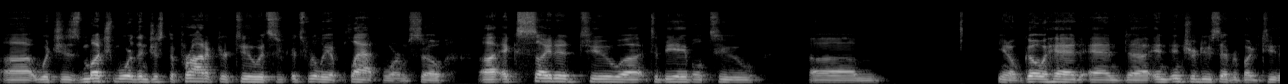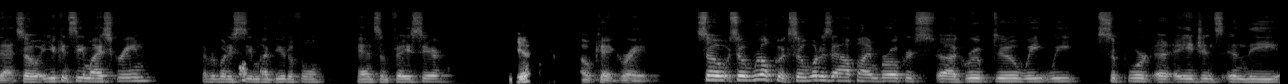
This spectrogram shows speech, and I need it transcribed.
uh, which is much more than just a product or two. It's really a platform. So excited to to be able to um, go ahead and uh, and introduce everybody to that. So you can see my screen? Everybody see my beautiful, handsome face here? Yep. Okay, great. So so real quick, so what does Alpine Brokerage uh, Group do? We we support uh, agents in the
